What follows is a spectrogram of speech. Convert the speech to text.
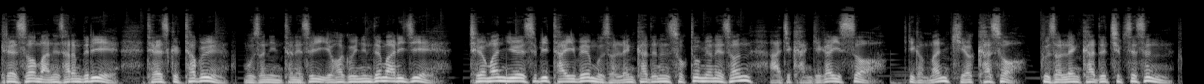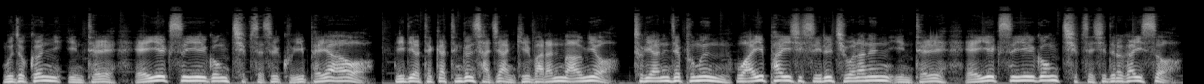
그래서 많은 사람들이 데스크탑을 무선 인터넷을 이용하고 있는데 말이지. 저렴한 USB 타입의 무선랜 카드는 속도 면에선 아직 한계가 있어. 이것만 기억하소. 무선랜 카드 칩셋은 무조건 인텔 AX210 칩셋을 구입해야 하오. 미디어텍 같은 건 사지 않길 바라는 마음이요. 소개하는 제품은 와이파이 6를 지원하는 인텔 AX210 칩셋이 들어가 있어.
